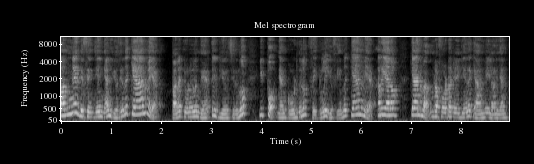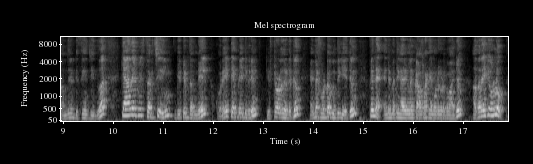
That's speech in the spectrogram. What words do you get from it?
തമ്നയിൽ ഡിസൈൻ ചെയ്യാൻ ഞാൻ യൂസ് ചെയ്യുന്നത് ക്യാൻവയാണ് പല ടൂളുകളും നേരത്തെ ഉപയോഗിച്ചിരുന്നു. ഇപ്പോൾ ഞാൻ കൂടുതലും ഫേക്കിൽ യൂസ് ചെയ്യുന്നത് ക്യാൻവയാണ് അറിയാലോ? ക്യാൻവ നമ്മുടെ ഫോട്ടോ ക്രിയേറ്റ് ചെയ്യുന്ന ക്യാൻവയിലാണ് ഞാൻ തമ്മിൽ ഡിസൈൻ ചെയ്യുന്നത്. ക്യാൻവയിൽ പോയി സെർച്ച് ചെയ്യും. യൂട്യൂബ് തമ്മിൽ കുറേ ടെംപ്ലേറ്റ് വരും. ഇഷ്ടമുള്ളത് എടുക്കും. എന്റെ ഫോട്ടോ കുത്തി കയറ്റും. പിന്നെ എന്റെ മറ്റു കാര്യങ്ങളും കളറൊക്കെ അങ്ങോട്ട് കൊടുക്കാൻ മാറ്റും. അത്രയൊക്കെ ഉള്ളൂ.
